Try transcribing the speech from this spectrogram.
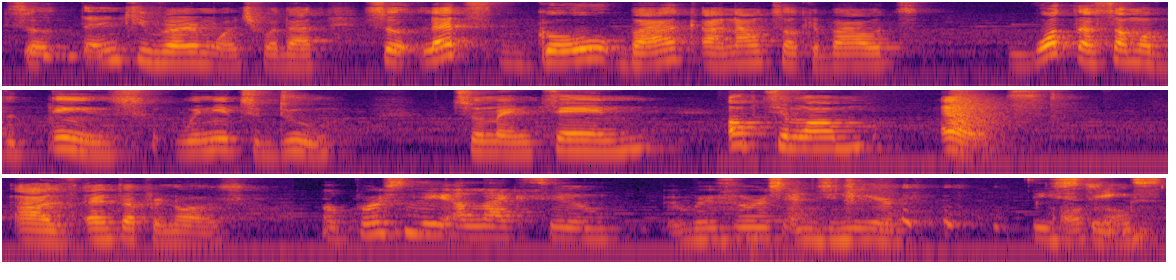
so, thank you very much for that. So, let's go back and now talk about what are some of the things we need to do to maintain optimum health as entrepreneurs? Well, personally, I like to reverse engineer these awesome. things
